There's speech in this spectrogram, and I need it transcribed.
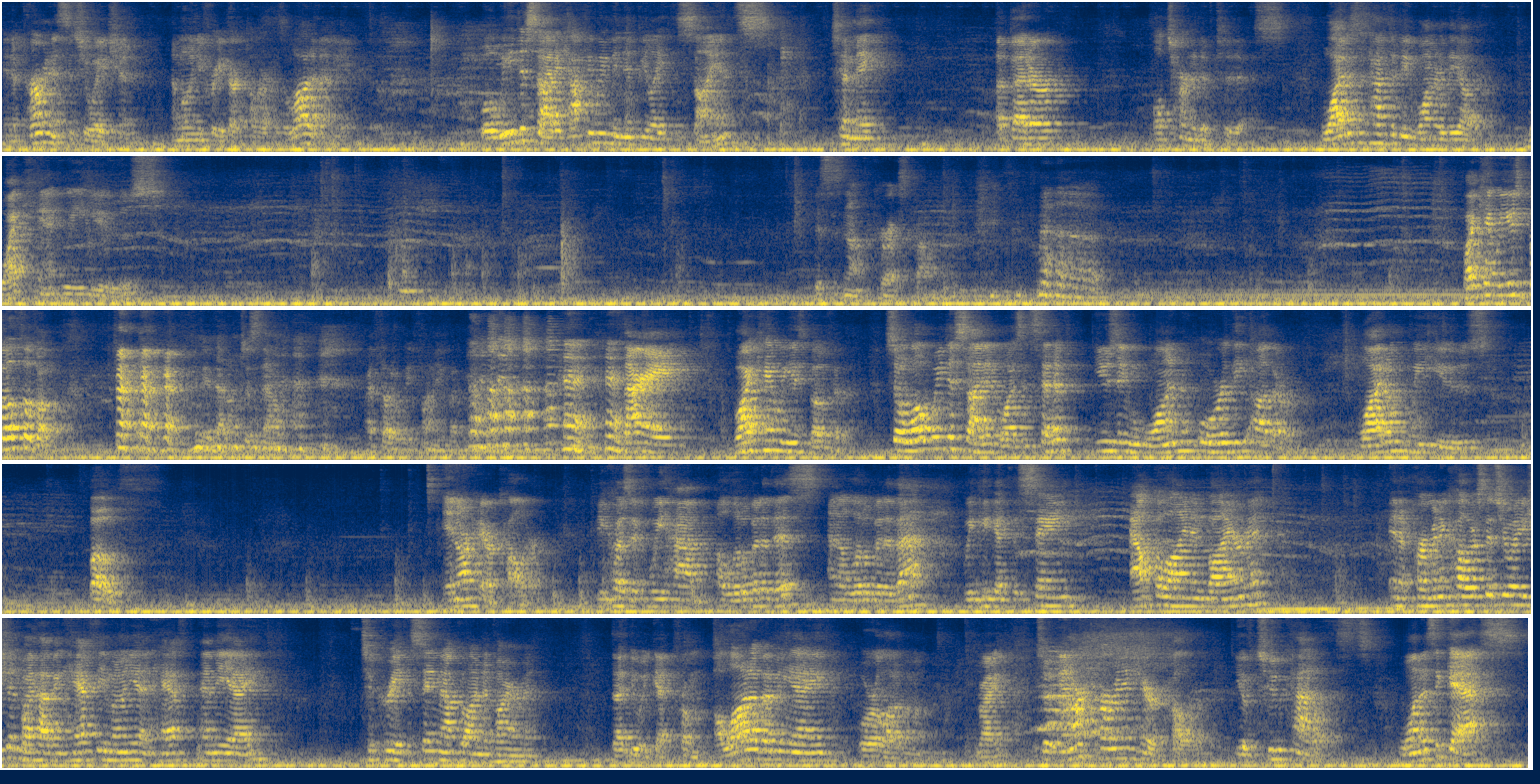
In a permanent situation, ammonia-free hair color has a lot of MEA. Well, we decided how can we manipulate the science to make a better alternative to this? Why does it have to be one or the other? Why can't we use this is not the correct spelling. Why can't we use both of them? Maybe that just now. I thought it would be funny, but sorry. Why can't we use both of them? So what we decided was instead of using one or the other, why don't we use both in our hair color? Because if we have a little bit of this and a little bit of that, we can get the same alkaline environment in a permanent color situation by having half the ammonia and half MEA to create the same alkaline environment that you would get from a lot of MEA or a lot of ammonia, right? So in our permanent hair color, you have two catalysts. One is a gas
